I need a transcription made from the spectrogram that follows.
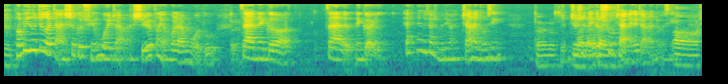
嗯蓬皮杜这个展是个巡回展嘛，十月份也会来魔都对，在那个在那个哎那个叫什么地方？展览中心，展览中心就是那个书展那个展览中心。啊，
